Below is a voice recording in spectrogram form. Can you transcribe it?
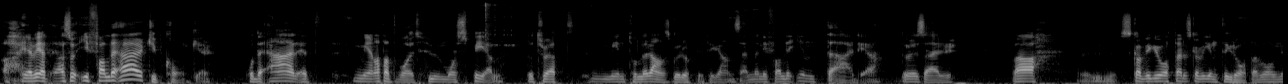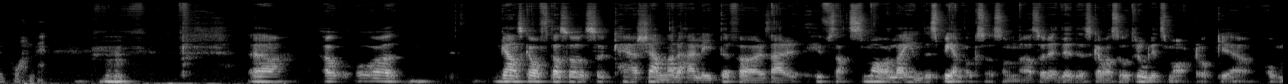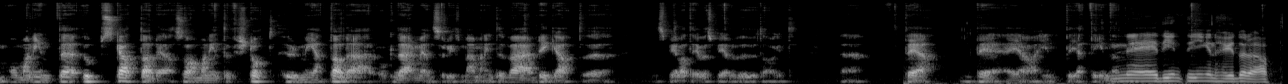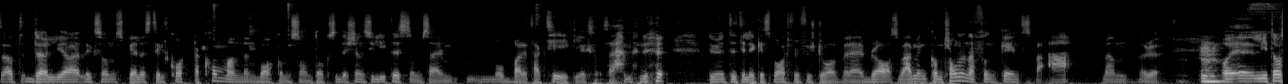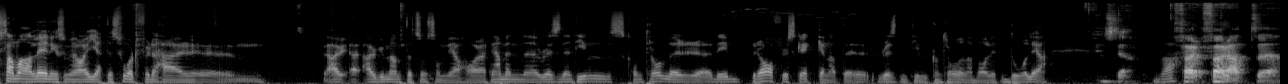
Ah, jag vet, alltså ifall det är typ Conker och det är ett menat att vara ett humorspel, då tror jag att min tolerans går upp lite grann. Så här. Men ifall det inte är det, då är det så här, va? Ska vi gråta eller ska vi inte gråta? Vad håller ni på med? Ja, och, och ganska ofta så, så kan jag känna det här lite för så här hyfsat smala indiespel också. Som, alltså det, det, det ska vara så otroligt smart och eh, om, om man inte uppskattar det så har man inte förstått hur meta det är och därmed så liksom är man inte värdig att eh, spela tv-spel överhuvudtaget. Eh, det, det är jag inte jätteinne. Nej, det är, inte, det är ingen höjdare att, att dölja liksom, spelets tillkortakommanden bakom sånt också. Det känns ju lite som så här mobbartaktik. Liksom, så här, men du, du är inte tillräckligt smart för att förstå vad det här är bra. Så bara, men kontrollerna funkar ju inte. Så bara, ah, men hörru. Mm. Och, eh, lite av samma anledning som jag har jättesvårt för det här eh, ar- argumentet som somliga har att ja, men eh, Resident Evils kontroller, det är bra för skräcken att Resident Evil-kontrollerna var lite dåliga. Just det. För, för att eh,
